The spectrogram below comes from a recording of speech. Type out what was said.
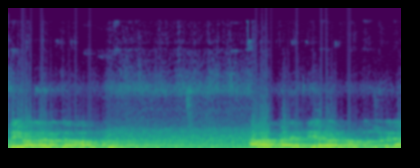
প্রিয় বান্দাগণ আমার ঘরের প্রিয় চলেরা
